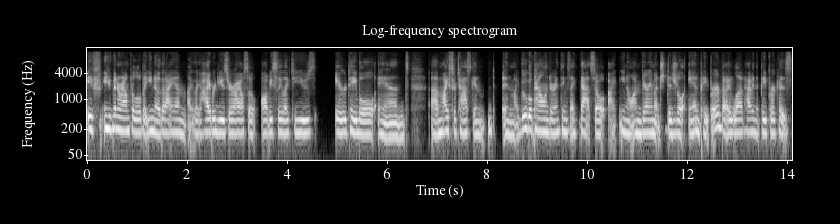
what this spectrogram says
if you've been around for a little bit, you know that I am like a hybrid user. I also obviously like to use Airtable and uh, MeisterTask in in my Google Calendar and things like that. So I, you know, I'm very much digital and paper, but I love having the paper because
